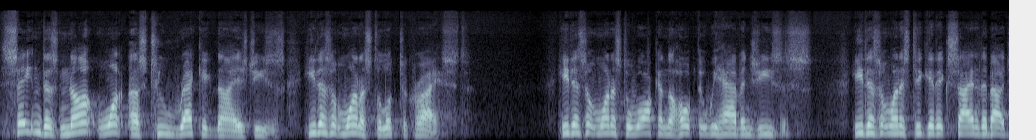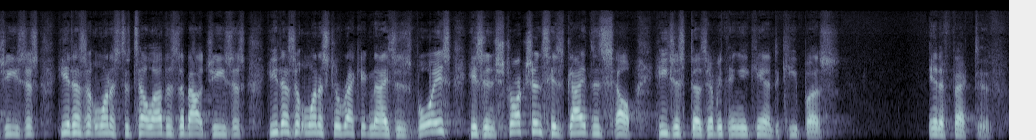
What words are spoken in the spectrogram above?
Satan does not want us to recognize Jesus. He doesn't want us to look to Christ. He doesn't want us to walk in the hope that we have in Jesus. He doesn't want us to get excited about Jesus. He doesn't want us to tell others about Jesus. He doesn't want us to recognize His voice, His instructions, His guidance, help. He just does everything He can to keep us ineffective.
